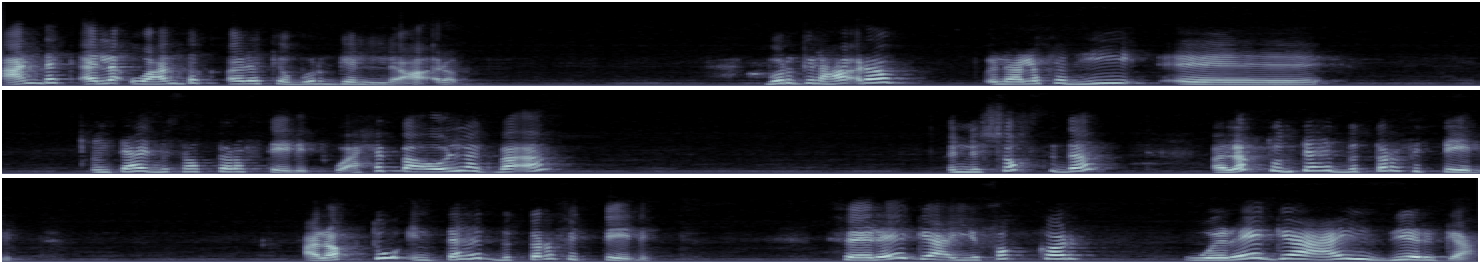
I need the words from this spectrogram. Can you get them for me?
عندك قلق وعندك قلق يا برج العقرب. برج العقرب العلاقة دي آه انتهت بسبب طرف تالت. وأحب أقول لك بقى إن الشخص ده علاقته انتهت بالطرف التالت. علاقته انتهت بالطرف التالت. فراجع يفكر وراجع عايز يرجع.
